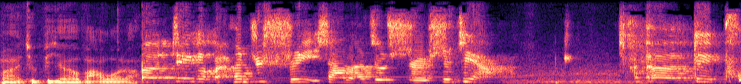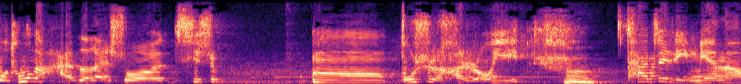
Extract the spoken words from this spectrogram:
啊，就比较有把握了。呃，这个百分之十以上呢，就是是这样。呃，对普通的孩子来说，其实，嗯，不是很容易。嗯。它这里面呢，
